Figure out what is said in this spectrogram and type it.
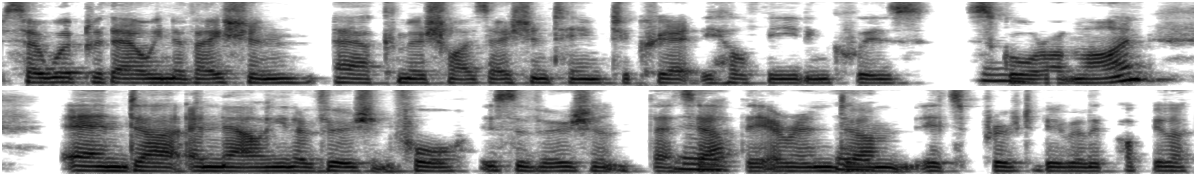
so worked with our innovation, our commercialization team to create the healthy eating quiz score mm. online. And uh, and now you know version four is the version that's yeah. out there, and yeah. um, it's proved to be really popular.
